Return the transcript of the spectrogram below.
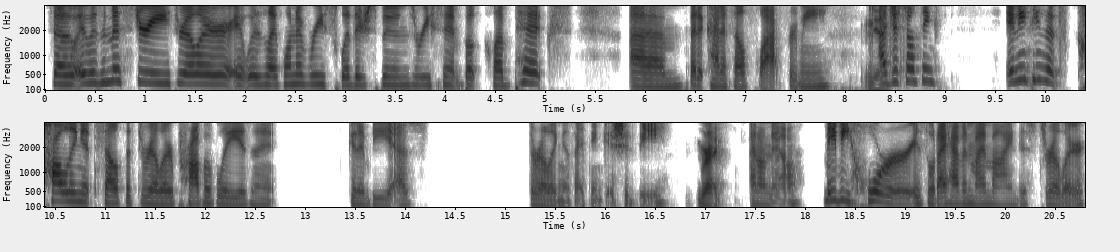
So it was a mystery thriller. It was like one of Reese Witherspoon's recent book club picks, um, but it kind of fell flat for me. Yeah. I just don't think anything that's calling itself a thriller probably isn't going to be as thrilling as I think it should be. right. I don't know. Maybe horror is what I have in my mind as thriller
